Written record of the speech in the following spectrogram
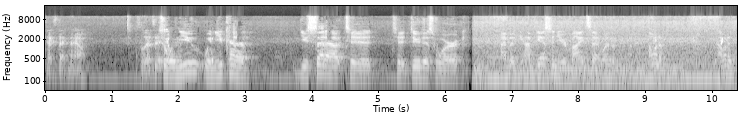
tech stack now. So that's it. So when you when you kind of you set out to to do this work, I'm, I'm guessing your mindset was, I want to, I want to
